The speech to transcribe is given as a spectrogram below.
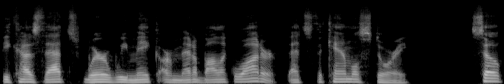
because that's where we make our metabolic water. That's the camel story. So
